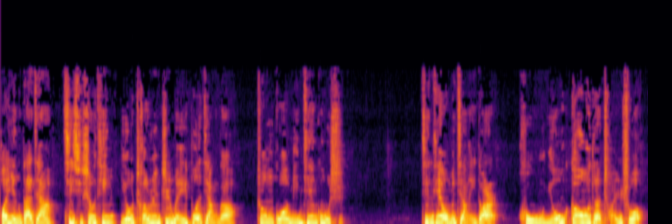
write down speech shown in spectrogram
欢迎大家继续收听由成人之美播讲的中国民间故事。今天我们讲一段虎牛沟的传说。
